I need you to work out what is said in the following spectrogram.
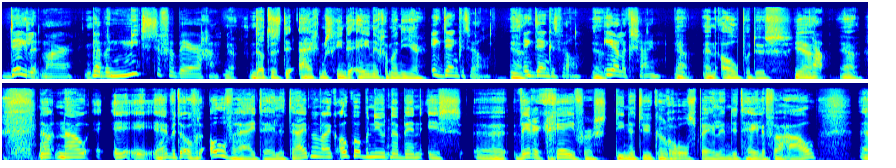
deel het maar. We hebben niets te verbergen. Ja, dat is de, eigenlijk misschien de enige manier. Ik denk het wel. Ja. Ik denk het wel. Ja. Eerlijk zijn. Ja. En open dus. Ja. Ja. Nou, nou eh, eh, hebben we het over de overheid de hele tijd. Maar waar ik ook wel benieuwd naar ben, is uh, werkgevers die natuurlijk een rol spelen in dit hele verhaal. Uh,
